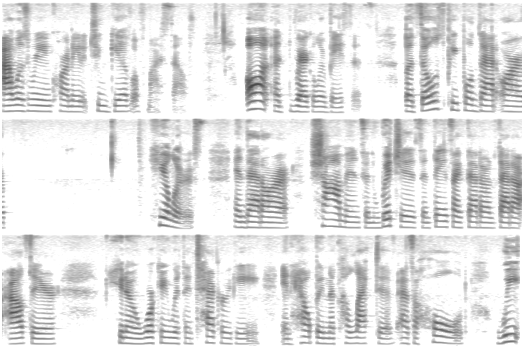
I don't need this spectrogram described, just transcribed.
I was reincarnated to give of myself on a regular basis. But those people that are healers and that are shamans and witches and things like that are that are out there you know working with integrity and helping the collective as a whole we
